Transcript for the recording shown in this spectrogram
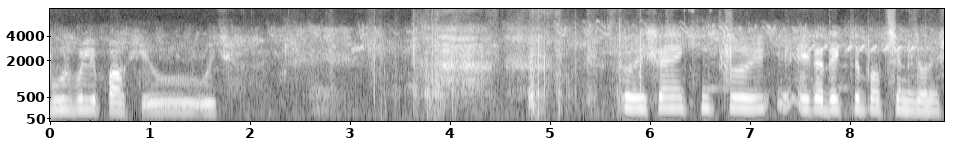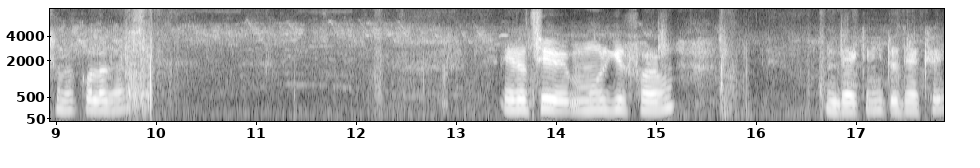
বুলবুলি পাখি তো এখানে কিন্তু এটা দেখতে পাচ্ছেন যে অনেক সুন্দর কলা গাছ। এটা হচ্ছে মুরগির ফার্ম দেখেন, একটু দেখাই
